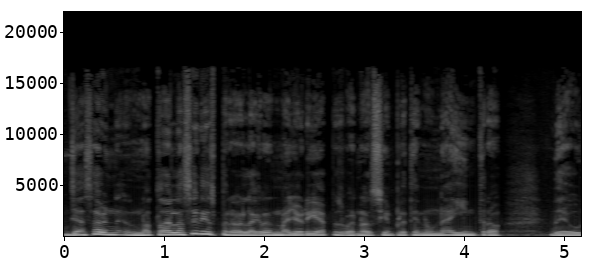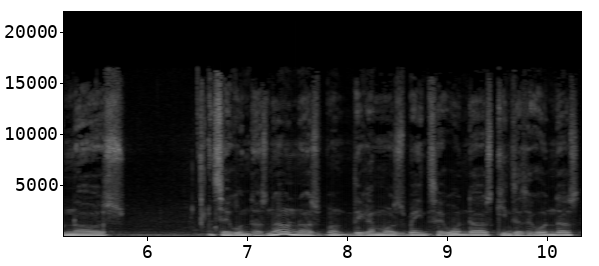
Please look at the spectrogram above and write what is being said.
Ya saben, no todas las series, pero la gran mayoría, pues bueno, siempre tiene una intro de unos segundos, ¿no? Unos, digamos, 20 segundos, 15 segundos,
